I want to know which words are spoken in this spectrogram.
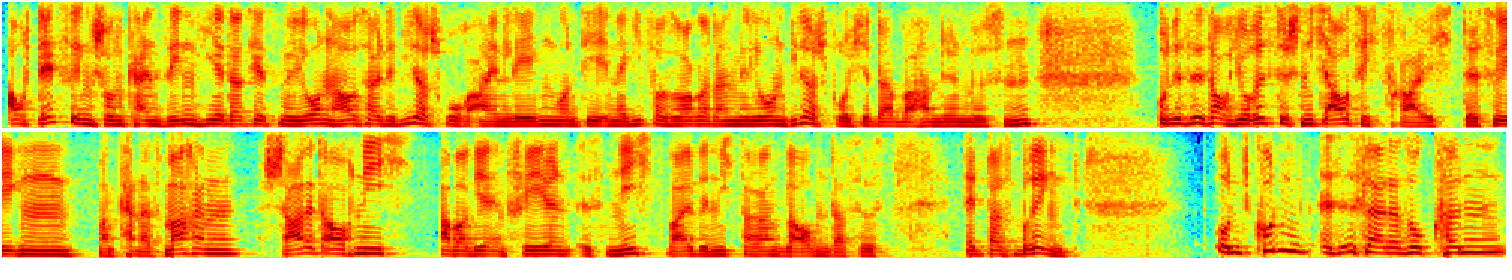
auch deswegen schon keinen Sinn hier, dass jetzt Millionen Haushalte Widerspruch einlegen und die Energieversorger dann Millionen Widersprüche da behandeln müssen. Und es ist auch juristisch nicht aussichtsreich. Deswegen, man kann das machen, schadet auch nicht, aber wir empfehlen es nicht, weil wir nicht daran glauben, dass es etwas bringt. Und Kunden, es ist leider so, können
